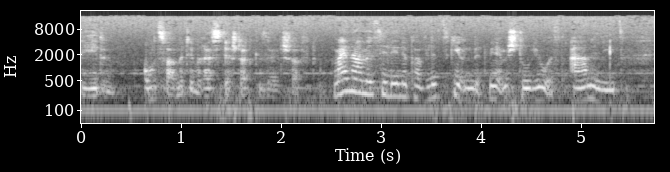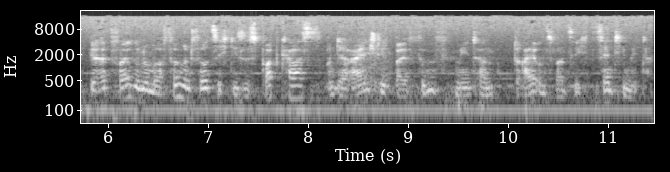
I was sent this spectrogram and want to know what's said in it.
Reden. Und zwar mit dem Rest der Stadtgesellschaft. Mein Name ist Helene Pawlitzki und mit mir im Studio ist Arne Lieb. Ihr hört Folge Nummer 45 dieses Podcasts und der Rhein steht bei 5 Metern 23 Zentimetern.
